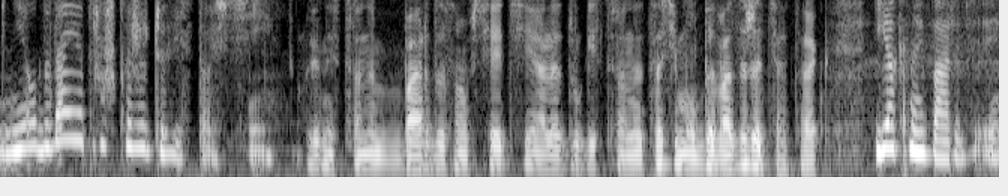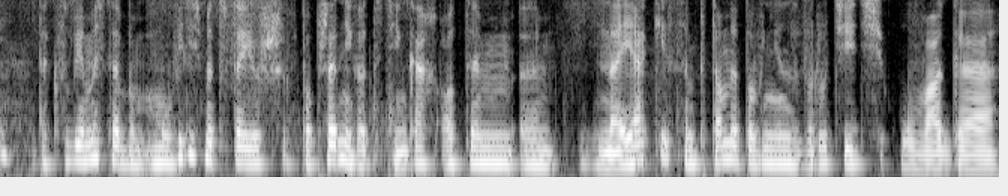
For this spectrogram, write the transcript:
nie oddaje troszkę rzeczywistości. Z jednej strony bardzo są w sieci, ale z drugiej strony coś im ubywa z życia, tak? Jak najbardziej. Tak sobie myślę, bo mówiliśmy tutaj już w poprzednich odcinkach o tym, na jakie symptomy powinien zwrócić uwagę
